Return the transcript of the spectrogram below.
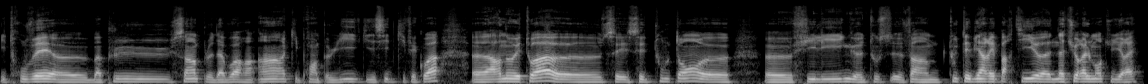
il trouvait euh, bah, plus simple d'avoir un, un qui prend un peu le lead, qui décide qui fait quoi. Arnaud et toi, c'est tout le temps feeling, tout enfin tout est bien réparti naturellement, tu dirais?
